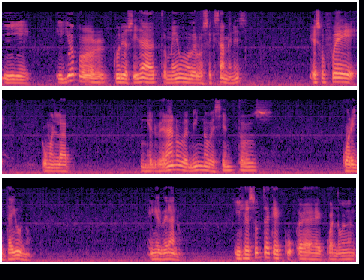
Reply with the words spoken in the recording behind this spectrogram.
Y, y yo por curiosidad tomé uno de los exámenes. Eso fue como en la en el verano de 1941. En el verano. Y resulta que eh, cuando me man-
